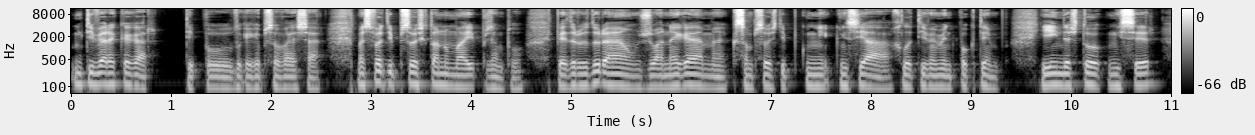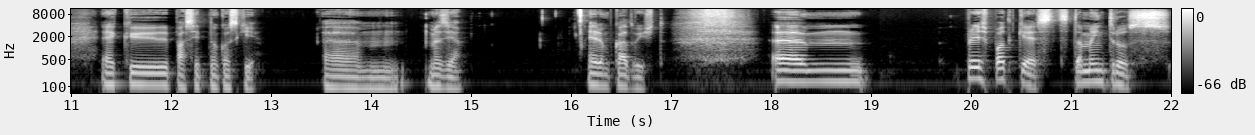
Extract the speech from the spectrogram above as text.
me tiver a cagar tipo, do que é que a pessoa vai achar. Mas se for tipo pessoas que estão no meio, por exemplo, Pedro Durão, Joana Gama, que são pessoas tipo que conheci há relativamente pouco tempo e ainda estou a conhecer, é que pá, assim não conseguia. Um, mas já. Yeah, era um bocado isto. Um, para este podcast também trouxe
